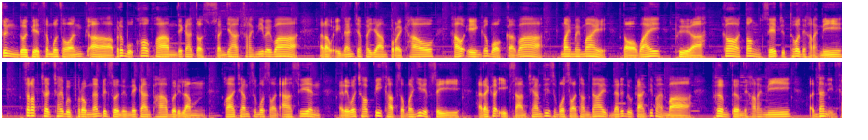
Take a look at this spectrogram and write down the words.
ซึ่งโดยเพจสโมสรระบุข้อความในการต่อสัญญาครั้งนี้ไว้ว่า เราเองนั้นจะพยายามปล่อยเขา เขาเองก็บอกกันว่าไม่ไม่ไม่ต่อไว้เผื่อก็ต้องเซฟจุดโทษในครั้งนี้ สำหรับชัดชัยบุตรพรมนั้นเป็นส่วนหนึ่งในการพาบริลัมคว้าแชมป์สโมสรอาเซียน หรือว่าช็อปปี้คัพ 2024 และก็อีก 3 แชมป์ที่สโมสรทำได้ในฤดูกาลที่ผ่านมา เพิ่มเติมในครั้งนี้ด้านอินค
